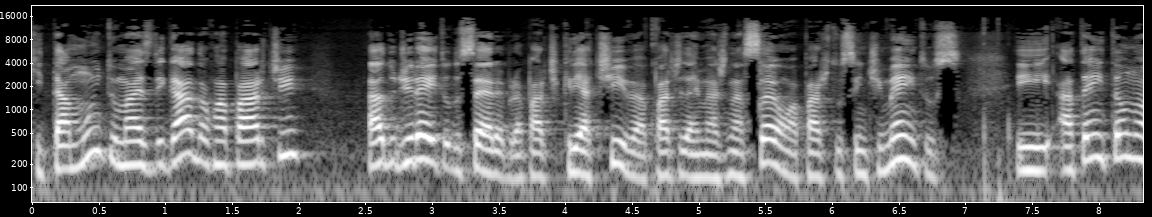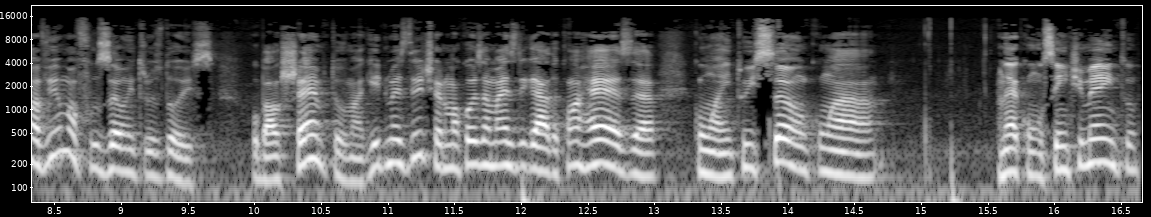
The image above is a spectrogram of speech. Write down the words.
que está muito mais ligada com a parte lado direito do cérebro, a parte criativa, a parte da imaginação, a parte dos sentimentos. E até então não havia uma fusão entre os dois. O Baal Shem Tov, Magid Mesdrich, era uma coisa mais ligada com a reza, com a intuição, com, a, né, com o sentimento.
